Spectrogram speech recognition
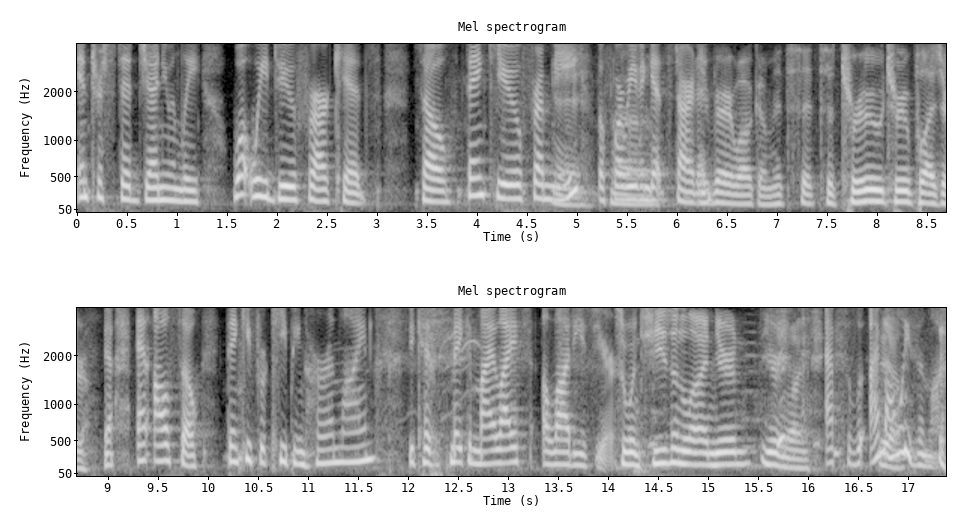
interested genuinely what we do for our kids. So thank you from me yeah. before uh, we even get started. You're very welcome. It's it's a true true pleasure. Yeah, and also thank you for keeping her in line because it's making my life a lot easier. So when she's in line, you're you're in line. Absolutely, I'm yeah. always in line.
